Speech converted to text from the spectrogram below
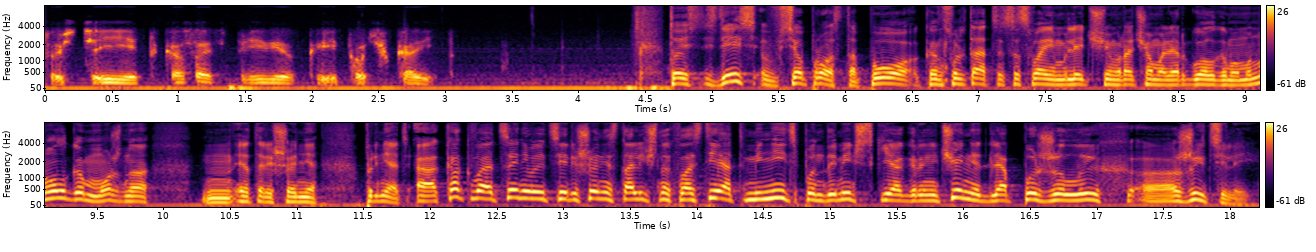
То есть и это касается прививок и против ковида. То есть здесь все просто. По консультации со своим лечащим врачом, аллергологом, иммунологом можно это решение принять. А как вы оцениваете решение столичных властей отменить пандемические ограничения для пожилых э, жителей?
